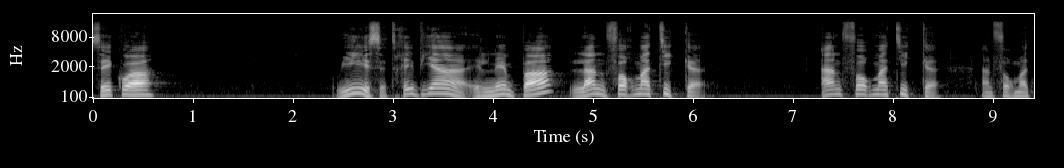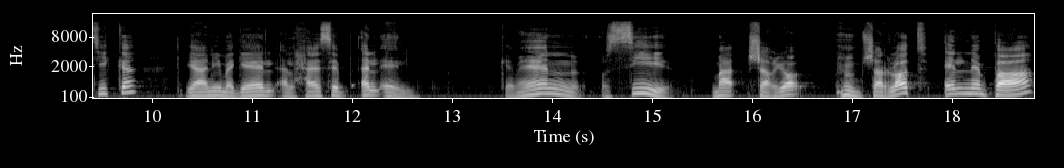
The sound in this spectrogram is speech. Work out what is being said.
C'est quoi Oui, c'est très bien. Elle n'aime pas l'informatique. Informatique. Informatique يعني مجال الحاسب الآلي. كمان aussi ما Charlotte, elle n'aime pas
